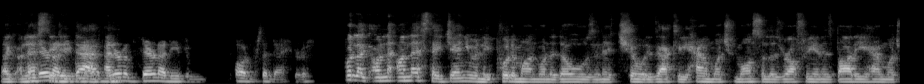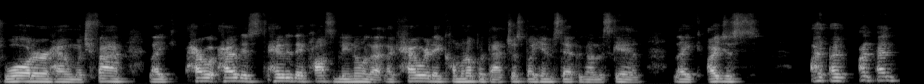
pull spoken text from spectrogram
Like unless they're they did even that, they're, and, not, they're not even 100 percent accurate. But like un- unless they genuinely put him on one of those and it showed exactly how much muscle is roughly in his body, how much water, how much fat, like how how does how did they possibly know that? Like how are they coming up with that just by him stepping on the scale? Like I just, I I and, and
